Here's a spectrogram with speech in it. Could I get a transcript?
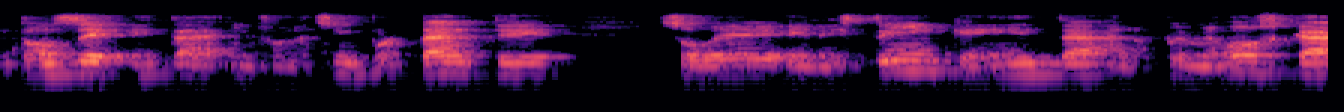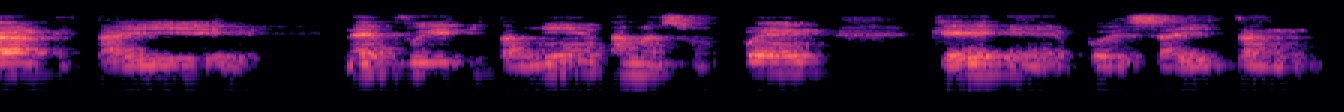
Entonces, esta información importante sobre el stream que entra a los premios Oscar, está ahí eh, Netflix y también Amazon Prime, que eh, pues ahí están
